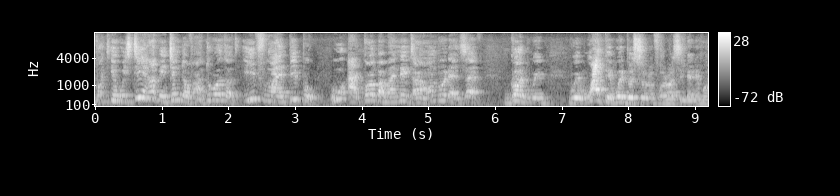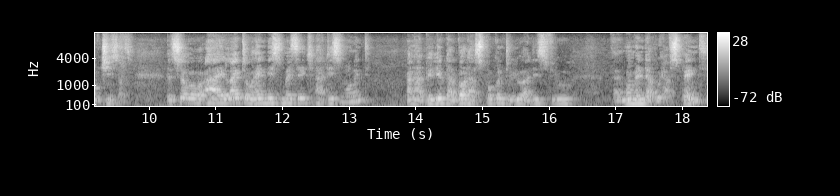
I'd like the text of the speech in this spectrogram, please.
But it will still have a change of heart towards us. If my people who are called by my name are humble themselves, God will, will wipe away those sorrow for us in the name of Jesus. And so I like to end this message at this moment. And I believe that God has spoken to you at this few uh, moment that we have spent.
